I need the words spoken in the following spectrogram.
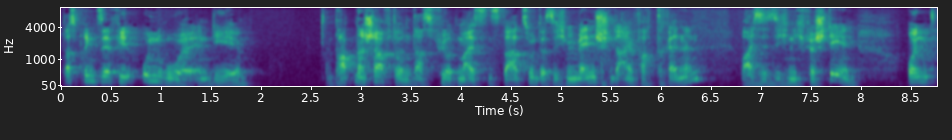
Das bringt sehr viel Unruhe in die Partnerschaft und das führt meistens dazu, dass sich Menschen einfach trennen, weil sie sich nicht verstehen. Und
